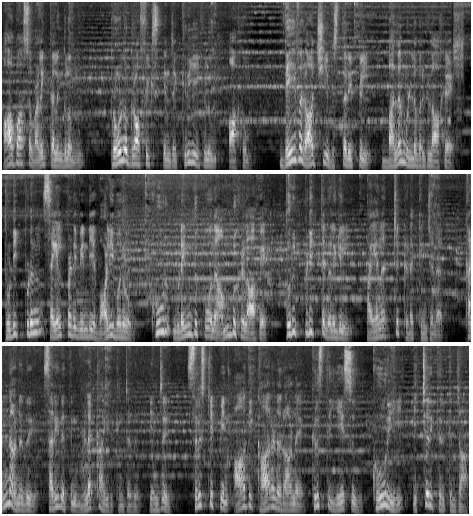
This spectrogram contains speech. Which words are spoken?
ஆபாச வலைத்தளங்களும் புரோனோகிராஃபிக்ஸ் என்ற கிரியைகளும் ஆகும். தேவராஜ்ய விஸ்தரிப்பில் பலம் உள்ளவர்களாக துடிப்புடன் செயல்பட வேண்டிய வாலிபரோ கூர் உடைந்து போன அம்புகளாக துருப்பிடித்த நிலையில் பயனற்று கிடக்கின்றனர். கண்ணானது சரீரத்தின் விளக்காயிருக்கின்றது என்று சிருஷ்டிப்பின் ஆதி காரணரான கிறிஸ்து இயேசு கூறி எச்சரித்திருக்கின்றார்.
